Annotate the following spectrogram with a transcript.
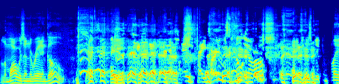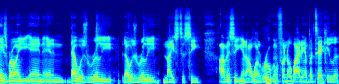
Lamar was in the red and gold. hey, hey, Purdy was shooting, bro. Hey, he was making plays, bro, and, and and that was really that was really nice to see. Obviously, you know, I wasn't rooting for nobody in particular,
